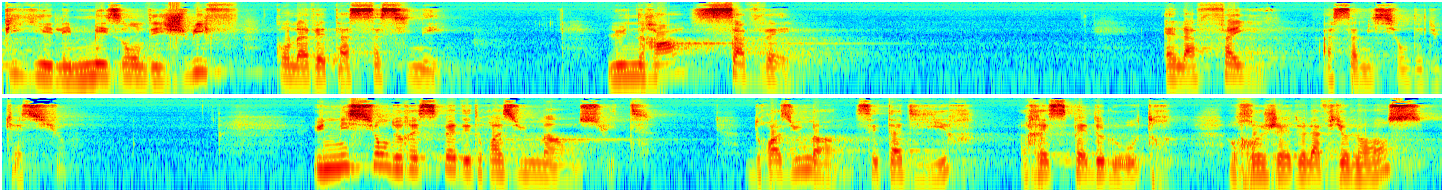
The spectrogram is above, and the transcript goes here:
piller les maisons des juifs qu'on avait assassinés. L'UNRWA savait. Elle a failli à sa mission d'éducation. Une mission de respect des droits humains ensuite. Droits humains, c'est-à-dire respect de l'autre, rejet de la violence,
